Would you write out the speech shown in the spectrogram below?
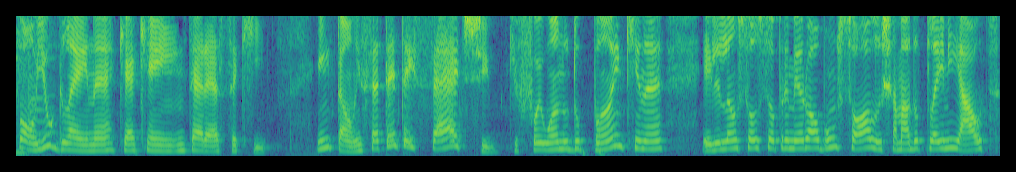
Bom, e o Glenn, né, que é quem interessa aqui. Então, em 77, que foi o ano do punk, né? Ele lançou o seu primeiro álbum solo chamado Play Me Out,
